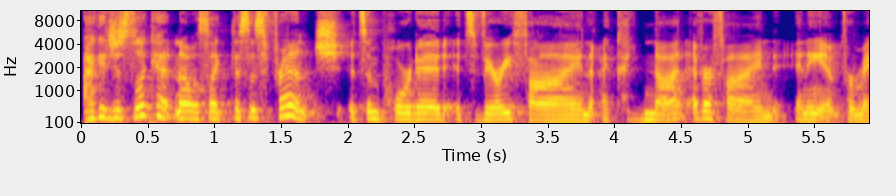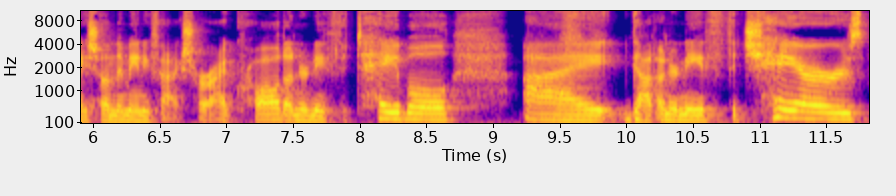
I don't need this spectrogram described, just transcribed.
I could just look at it and I was like, this is French. It's imported. It's very fine. I could not ever find any information on the manufacturer. I crawled underneath the table. I got underneath the chairs.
